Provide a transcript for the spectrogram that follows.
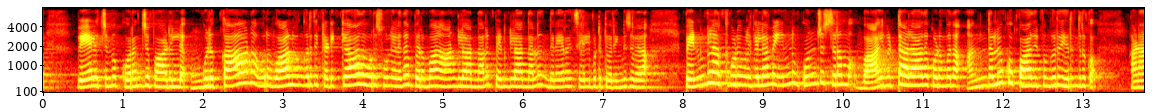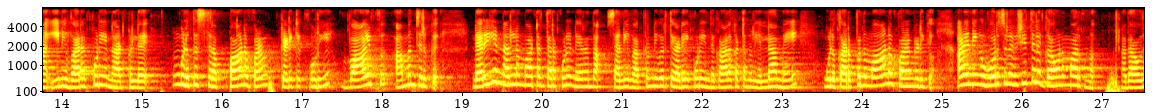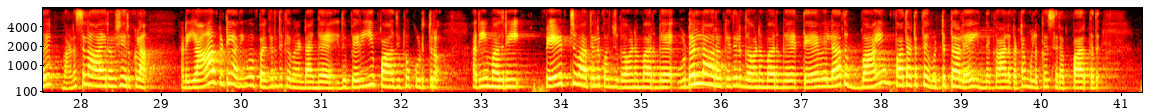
வேலைச்சுமை குறைஞ்ச பாடில்லை. உங்களுக்கான ஒரு வாழ்வுங்கிறது கிடைக்காத ஒரு சூழ்நிலை தான் பெரும்பாலும் ஆண்களாக இருந்தாலும் பெண்களாக இருந்தாலும் இந்த நேரம் செயல்பட்டு வரீங்கன்னு சொல்லலாம். பெண்களாக இருக்கக்கூடியவங்களுக்கு எல்லாமே இன்னும் கொஞ்சம் சிரமம். வாய் விட்டு அழாத குடும்பம் தான். அந்தளவுக்கு பாதிப்புங்கிறது இருந்திருக்கும். ஆனால் இனி வரக்கூடிய நாட்களில் உங்களுக்கு சிறப்பான பலன் கிடைக்கக்கூடிய வாய்ப்பு அமைஞ்சிருக்கு. நிறைய நல்ல மாற்றம் தரக்கூடிய நேரம் தான் சனி வக்கர நிவர்த்தி அடையக்கூடிய இந்த காலகட்டங்கள் எல்லாமே உங்களுக்கு அற்புதமான பலன் கிடைக்கும். ஆனால் நீங்கள் ஒரு சில விஷயத்தில் கவனமாக இருக்கணும். அதாவது மனசில் ஆயிரம் விஷயம் இருக்கலாம். ஆனால் யார்கிட்டையும் அதிகமாக பகிர்ந்துக்க வேண்டாங்க. இது பெரிய பாதிப்பு கொடுத்துரும். அதே மாதிரி பேச்சுவார்த்தையில் கொஞ்சம் கவனமாக இருங்க. உடல் ஆரோக்கியத்தில் கவனமாக இருங்க. தேவையில்லாத பயம் பதட்டத்தை விட்டுட்டாலே இந்த காலகட்டம் உங்களுக்கு சிறப்பாக இருக்குது.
